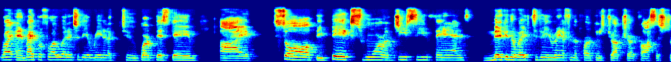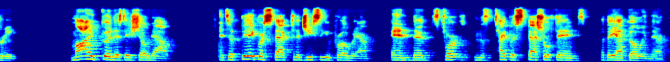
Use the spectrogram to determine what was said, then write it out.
right, and right before I went into the arena to, to work this game, I saw the big swarm of GCU fans making their way to the arena from the parking structure across the street my goodness, they showed out. It's a big respect to the GCU program and the, the type of special things that they have going there.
